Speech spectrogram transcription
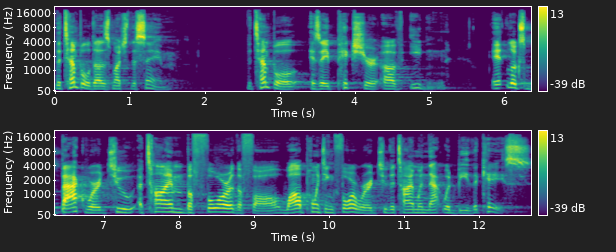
The temple does much the same. The temple is a picture of Eden. It looks backward to a time before the fall while pointing forward to the time when that would be the case.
